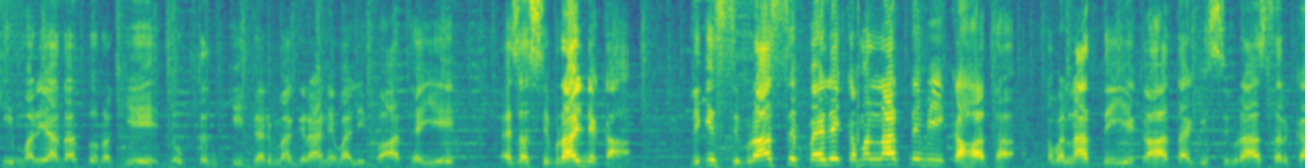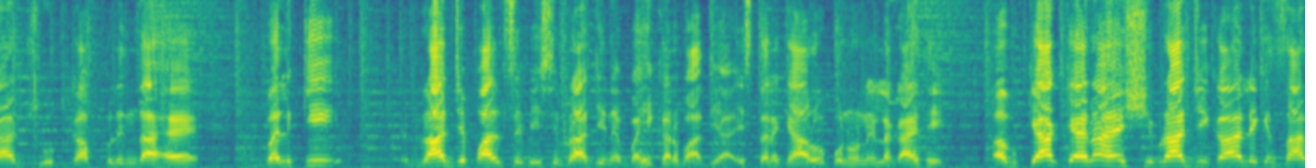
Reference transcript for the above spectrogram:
की मर्यादा तो रखिए, लोकतंत्र की गरिमा गिराने वाली बात है ये, ऐसा शिवराज ने कहा। लेकिन शिवराज से पहले कमलनाथ ने भी कहा था। कमलनाथ ने यह कहा था कि शिवराज सरकार झूठ का पुलिंदा है, बल्कि राज्यपाल से भी शिवराज जी ने वही करवा दिया। इस तरह के आरोप उन्होंने लगाए थे। अब क्या कहना है शिवराज जी का? लेकिन साथ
